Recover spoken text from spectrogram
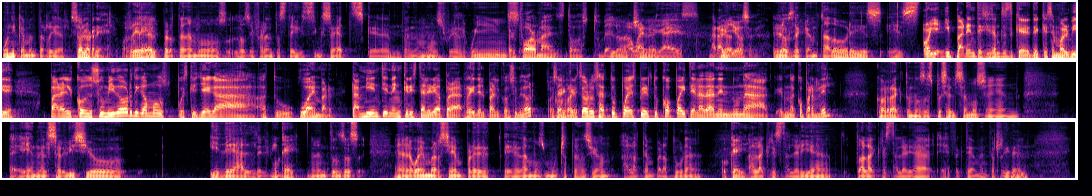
Únicamente Riedel. Solo Riedel. Riedel, pero tenemos los diferentes tasting sets que tenemos Riedel Wings, Performance, todo esto. Veloce. Ah, bueno, ya es maravilloso. lo- los decantadores. Este, Oye, y paréntesis, antes de que, de que se me olvide. Para el consumidor, digamos, pues que llega a, a tu wine bar, ¿también tienen cristalería para Riedel para el consumidor? O sea, el cristal, o sea, tú puedes pedir tu copa y te la dan en una, en una copa Riedel. Correcto, nos especializamos en, en el servicio ideal del vino. Ok. ¿no? Entonces, en el wine bar siempre eh, damos mucha atención a la temperatura, a la cristalería. Toda la cristalería efectivamente es Riedel.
